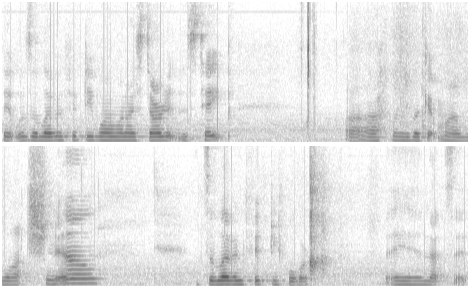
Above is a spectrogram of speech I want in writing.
It was 1151 when I started this tape. Uh, let me look at my watch now. It's 1154. And that's it.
